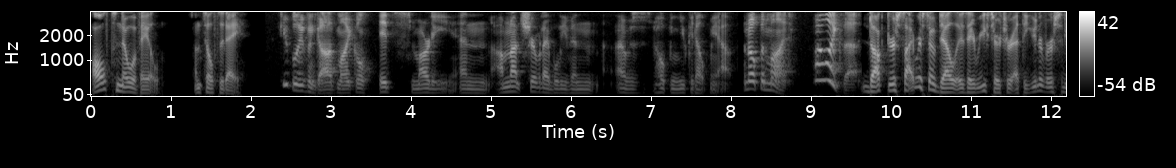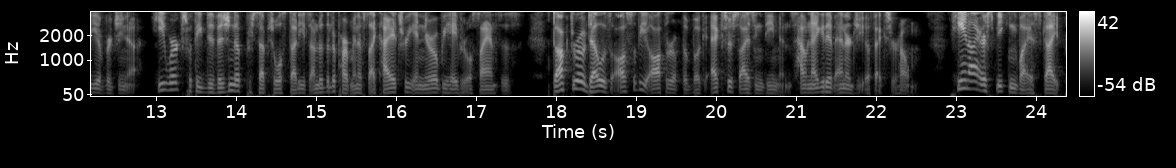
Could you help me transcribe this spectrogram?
all to no avail. Until today. Do you believe in God, Michael? It's Marty, and I'm not sure what I believe in. I was hoping you could help me out. An open mind. I like that. Dr. Cyrus Odell is a researcher at the University of Virginia. He works with the Division of Perceptual Studies under the Department of Psychiatry and Neurobehavioral Sciences. Dr. Odell is also the author of the book Exorcising Demons How Negative Energy Affects Your Home. He and I are speaking via Skype.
